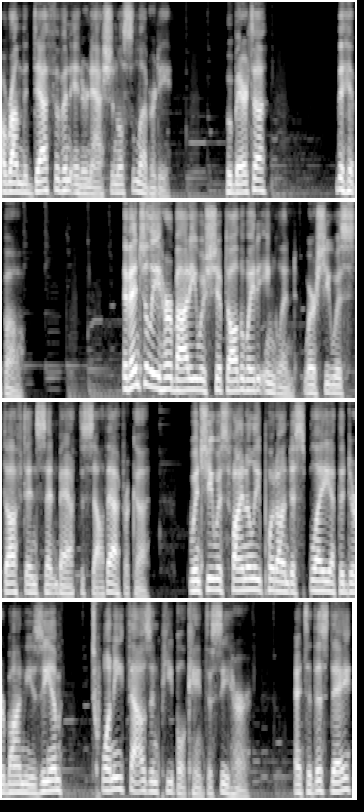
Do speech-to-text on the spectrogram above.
around the death of an international celebrity. Huberta the hippo. Eventually, her body was shipped all the way to England, where she was stuffed and sent back to South Africa. When she was finally put on display at the Durban Museum, 20,000 people came to see her. And to this day,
